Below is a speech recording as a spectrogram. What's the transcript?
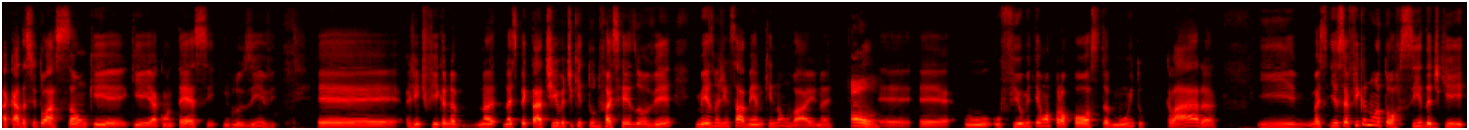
a cada situação que, que acontece, inclusive, é, a gente fica na, na, na, expectativa de que tudo vai se resolver, mesmo a gente sabendo que não vai, né? É. é, é o, o filme tem uma proposta muito clara, e mas e você fica numa torcida de que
